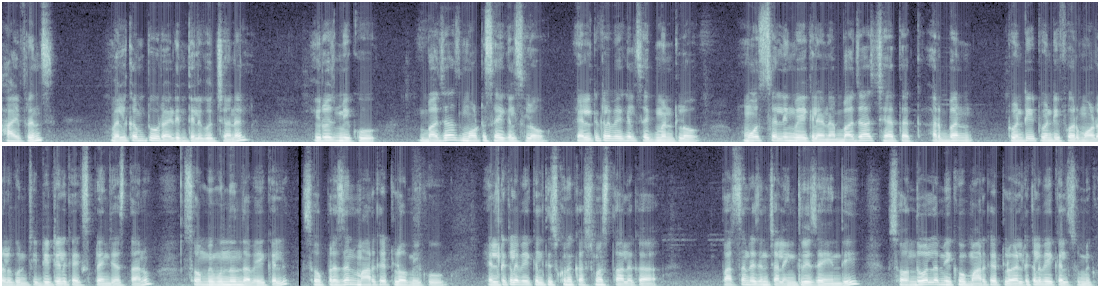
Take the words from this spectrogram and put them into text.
Hi friends welcome to ride in Telugu channel. ఈరోజు మీకు బజాజ్ మోటార్ సైకిల్స్లో ఎలక్ట్రికల్ వెహికల్ సెగ్మెంట్లో మోస్ట్ సెల్లింగ్ వెహికల్ అయిన Bajaj Chetak urban twenty twenty four model గురించి డీటెయిల్గా ఎక్స్ప్లెయిన్ చేస్తాను. సో మీ ముందుంది ఆ వెహికల్? సో ప్రజెంట్ మార్కెట్లో మీకు ఎలక్ట్రికల్ వెహికల్ తీసుకునే కస్టమర్స్ తాలూకా పర్సంటేజ్ చాలా ఇంక్రీజ్ అయ్యింది. సో అందువల్ల మీకు మార్కెట్లో ఎలక్ట్రికల్ వెహికల్స్ మీకు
